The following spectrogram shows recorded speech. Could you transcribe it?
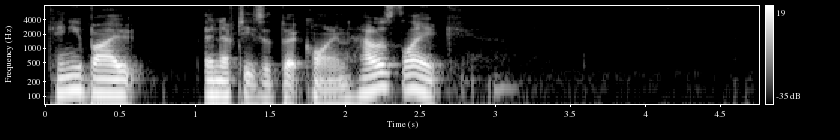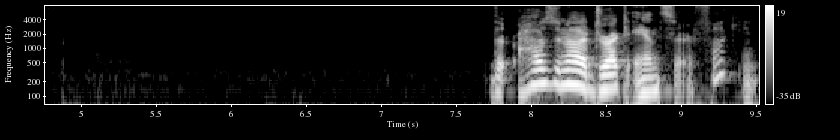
Can you buy NFTs with Bitcoin? How's like how's there not a direct answer? Fucking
